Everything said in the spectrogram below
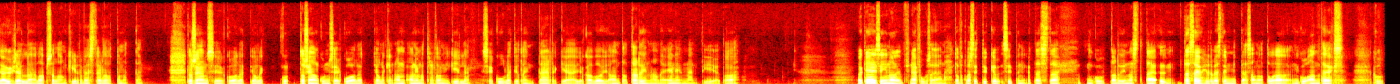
Ja yhdellä lapsella on kirves erottamatta. Tosiaan se kuolet jolle, tosiaan kun se kuolet jollekin animatronikille, se kuulet jotain tärkeää, joka voi antaa tarinalle enemmän tietoa. Okei, siinä oli FNAF useana. Toivottavasti tykkäsitte niin tästä niin tarinasta. Tää, tässä ei ole hirveästi mitään sanottavaa niin anteeksi, kun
